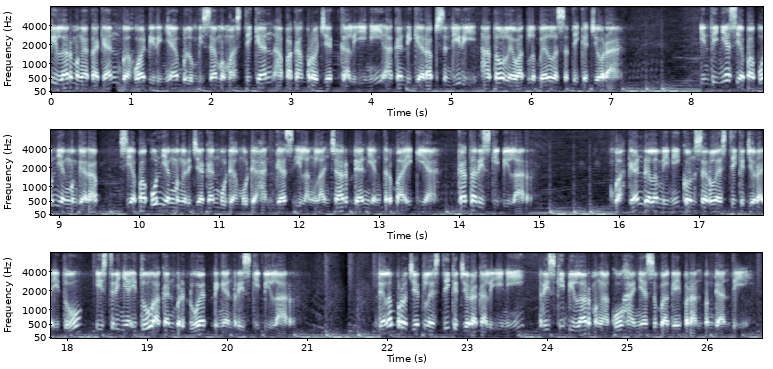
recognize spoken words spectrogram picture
Bilar mengatakan bahwa dirinya belum bisa memastikan apakah proyek kali ini akan digarap sendiri atau lewat label Lesti Kejora. Intinya siapa pun yang menggarap, siapa pun yang mengerjakan mudah-mudahan gas hilang lancar dan yang terbaik ya, kata Rizky Bilar. Bahkan dalam ini konser Lesti Kejora itu, istrinya itu akan berduet dengan Rizky Bilar. Dalam proyek Lesti Kejora kali ini, Rizky Bilar mengaku hanya sebagai peran pengganti.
